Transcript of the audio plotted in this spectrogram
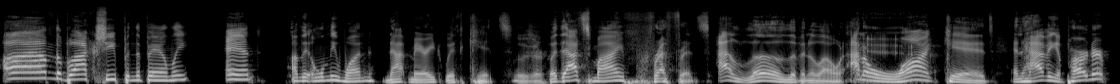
I'm the black sheep in the family, and I'm the only one not married with kids. Loser. But that's my preference. I love living alone. I don't want kids. And having a partner,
